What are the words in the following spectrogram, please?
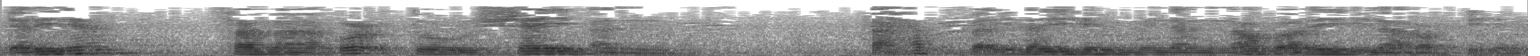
Darinya Fama u'tu syai'an Ahabba ilaihim minan nazari ila rabbihim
